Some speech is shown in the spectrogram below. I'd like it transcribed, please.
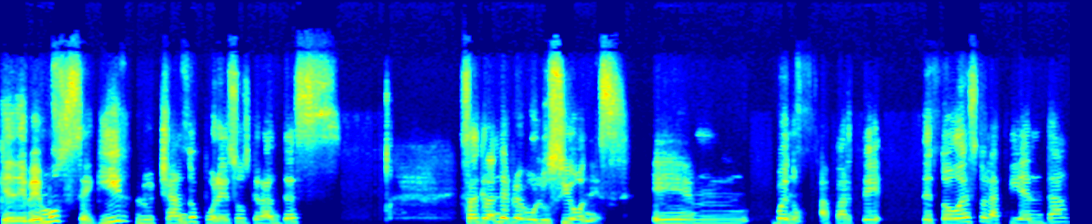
que debemos seguir luchando por esos grandes, esas grandes revoluciones Em, bueno, aparte de todo esto, la tienda,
